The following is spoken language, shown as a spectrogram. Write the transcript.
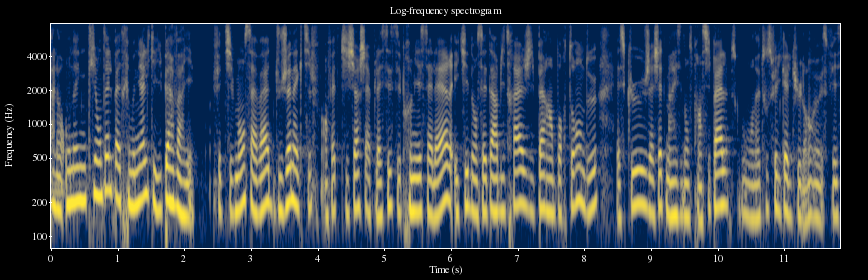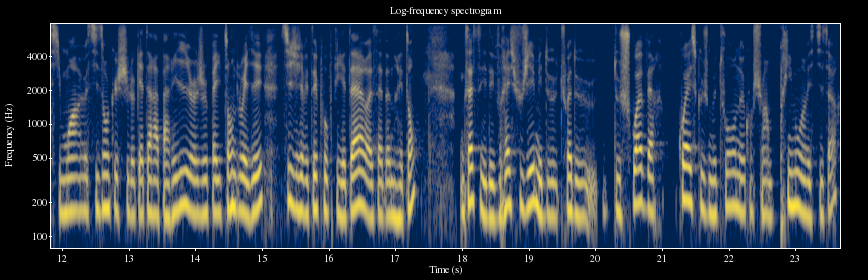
Alors, on a une clientèle patrimoniale qui est hyper variée. Effectivement, ça va du jeune actif, en fait, qui cherche à placer ses premiers salaires et qui est dans cet arbitrage hyper important de est-ce que j'achète ma résidence principale? Parce qu'on on a tous fait le calcul. Hein. Ça fait six mois, euh, six ans que je suis locataire à Paris, euh, je paye tant de loyer. Si j'avais été propriétaire, euh, ça donnerait tant. Donc ça, c'est des vrais sujets, mais de, tu vois, de, de choix vers quoi est-ce que je me tourne quand je suis un primo investisseur.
